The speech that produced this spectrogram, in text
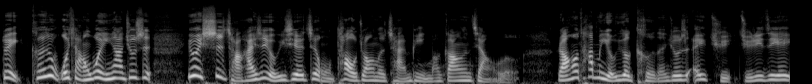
对，可是我想问一下，就是因为市场还是有一些这种套装的产品嘛，刚刚讲了。然后他们有一个可能就是，哎，举举例这些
